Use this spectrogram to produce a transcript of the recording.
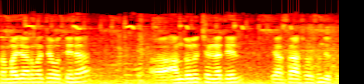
संभाजी वतीनं आंदोलन छेडण्यात येईल हे असं आश्वासन देतो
